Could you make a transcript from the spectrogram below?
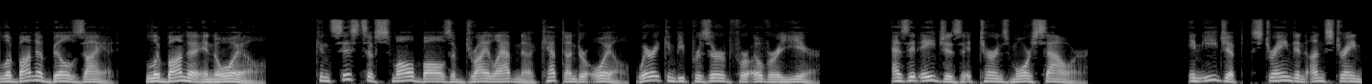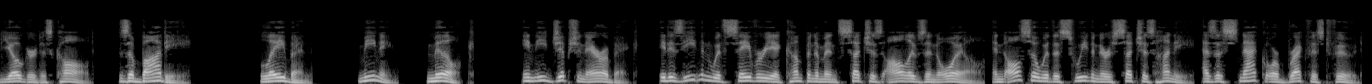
Labana bil zayat labana in oil", consists of small balls of dry labna kept under oil, where it can be preserved for over a year. As it ages it turns more sour. In Egypt, strained and unstrained yogurt is called zabadi, laban, meaning milk, in Egyptian Arabic. It is eaten with savory accompaniments such as olives and oil, and also with a sweetener such as honey, as a snack or breakfast food.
